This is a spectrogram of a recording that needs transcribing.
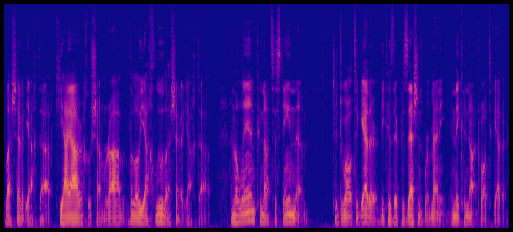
lashevet yachdav, ki haya rechusham rab, velo yachlu lashevet yachdav. And the land could not sustain them to dwell together because their possessions were many, and they could not dwell together.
